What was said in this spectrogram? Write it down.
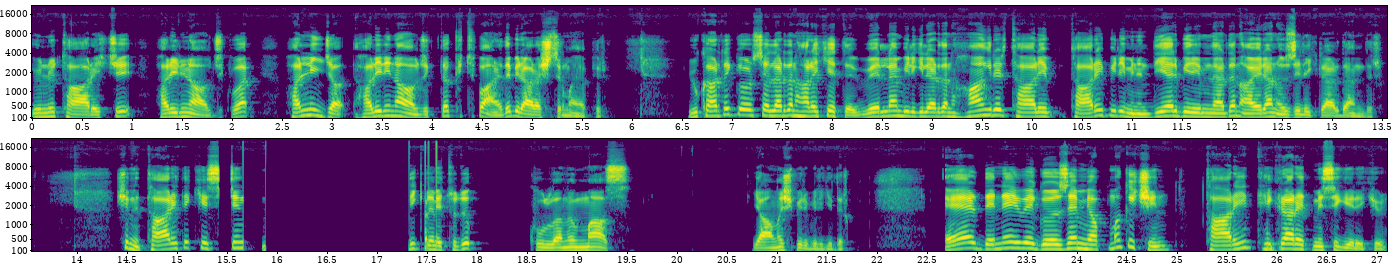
ünlü tarihçi Halil İnalcık var. Halil, Halil İnalcık da kütüphanede bir araştırma yapıyor. Yukarıdaki görsellerden hareketle verilen bilgilerden hangileri tarih, tarih biliminin diğer bilimlerden ayıran özelliklerdendir? Şimdi tarihte kesin metodu kullanılmaz. Yanlış bir bilgidir. Eğer deney ve gözlem yapmak için tarihin tekrar etmesi gerekiyor.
